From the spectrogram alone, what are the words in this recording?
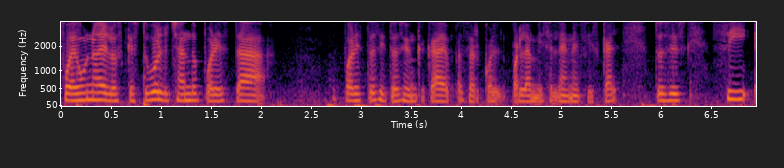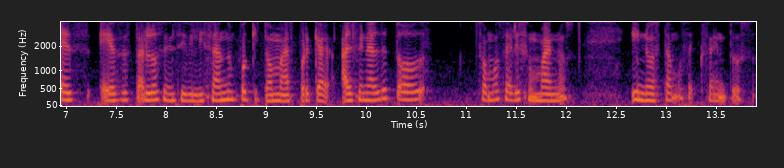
fue uno de los que estuvo luchando por esta por esta situación que acaba de pasar por la miscelánea fiscal. Entonces, sí es, es estarlo sensibilizando un poquito más, porque al final de todo somos seres humanos y no estamos exentos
